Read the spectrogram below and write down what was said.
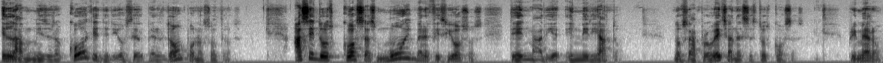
en la misericordia de Dios y el perdón por nosotros, hace dos cosas muy beneficiosas de inmediato. Nos aprovechan esas dos cosas. Primero,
